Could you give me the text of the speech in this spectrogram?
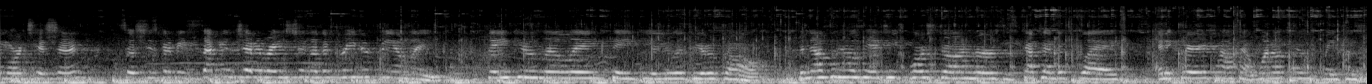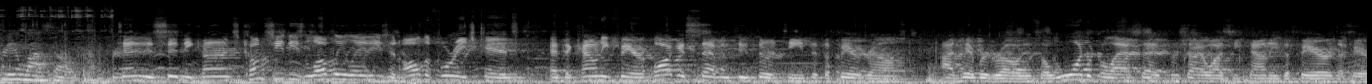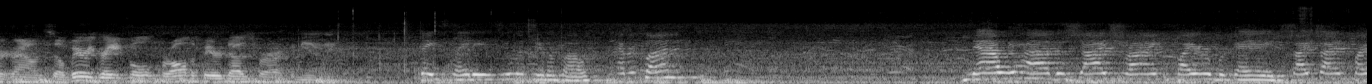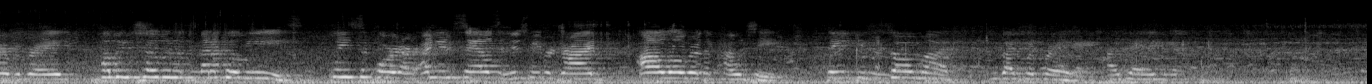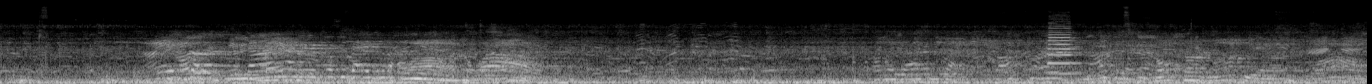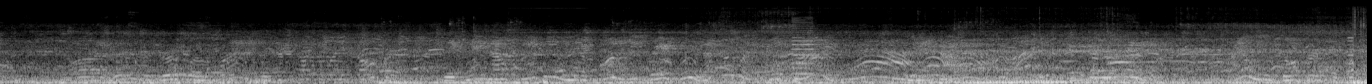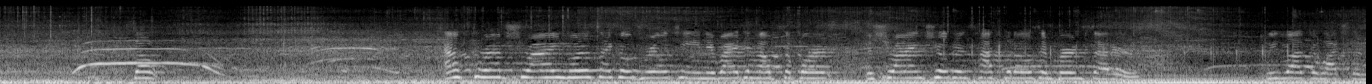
A mortician, so she's going to be second generation of the Krieger family. Thank you, Lily. Thank you. You look beautiful. The Nelson House Antique Horse Drawn Hers is kept on display, and it carries house at 102 Mason Street, Owosso. Attending is Sydney Carnes. Come see these lovely ladies and all the 4-H kids at the county fair August 7th through 13th at the fairgrounds on Hibbard Road. It's a wonderful asset for Shiawassee County, the fair and the fairgrounds. So very grateful for all the fair does for our community. Thanks, ladies. You look beautiful. Having fun? Now we have the Shy Shrine Fire Brigade. Shy Shrine Fire Brigade helping children with medical needs. Please support our onion sales and newspaper drive all over the county. Thank you so much. You guys were great. Dave. 950 bags of onions. Wow. Oh my gosh, got mafia. Golf Cart Mafia. Wow. All right, this is a group of friends that are starting to play golf. They came out camping and have fun and eat great food. That sounds like a good time. Yeah. Yeah. I don't use golf carts So, Alskarab Shrine Motorcycle Drill Team, they ride to help support the Shrine Children's Hospitals and Burn Centers. We love to watch them.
